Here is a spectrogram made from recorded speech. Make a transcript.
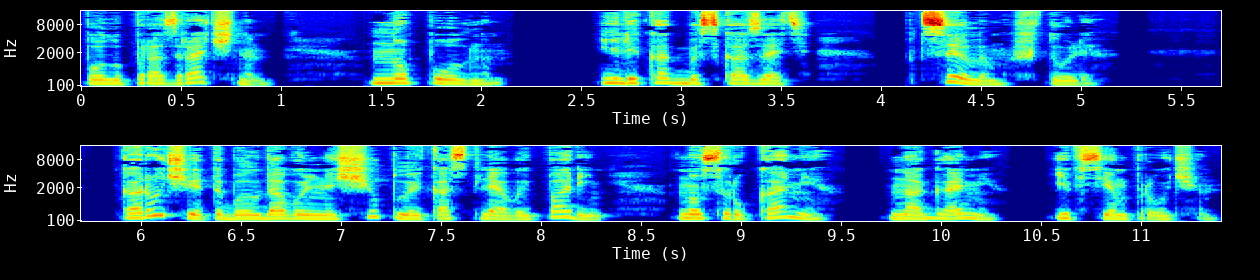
полупрозрачным, но полным, или как бы сказать, целым, что ли. Короче, это был довольно щуплый костлявый парень, но с руками, ногами и всем прочим.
